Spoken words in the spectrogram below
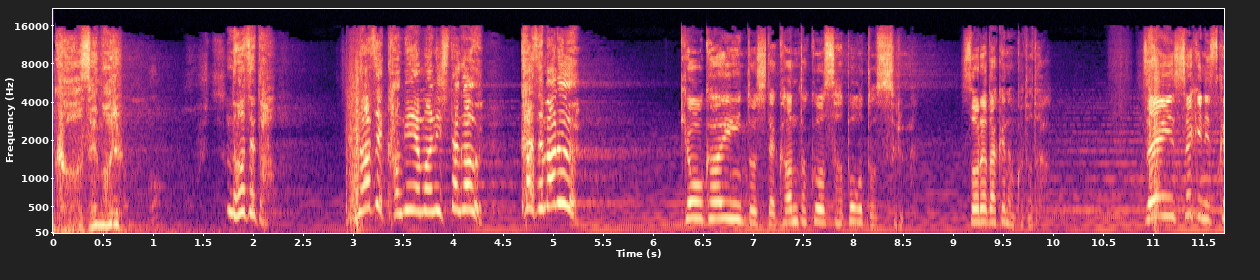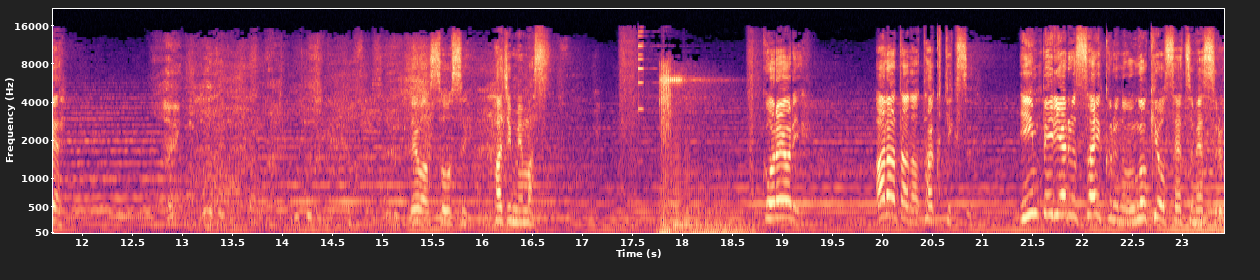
風丸。なぜだ？なぜ影山に従う？風丸！教会委員として監督をサポートするそれだけのことだ。全員席に着け。では総帥始めます。これより新たなタクティクスインペリアルサイクルの動きを説明する。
